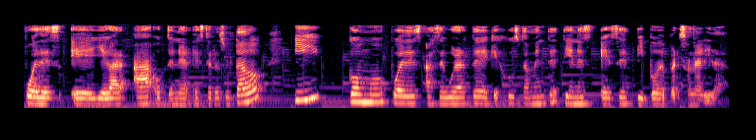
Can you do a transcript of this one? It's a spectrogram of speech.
puedes eh, llegar a obtener este resultado y cómo puedes asegurarte de que justamente tienes ese tipo de personalidad.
